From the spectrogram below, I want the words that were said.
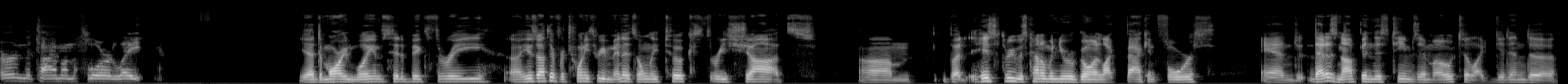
earn the time on the floor late. Yeah, D'Maurian Williams hit a big three. Uh, he was out there for 23 minutes, only took three shots. Um, but his three was kind of when you were going like back and forth, and that has not been this team's mo to like get into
